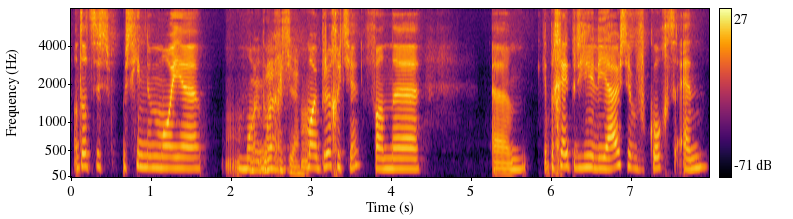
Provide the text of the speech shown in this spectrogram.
want dat is misschien een mooie, mooi, Mooi bruggetje. Mooi, bruggetje. Van, eh, ehm, ik heb begrepen dat jullie je huis hebben verkocht. En,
